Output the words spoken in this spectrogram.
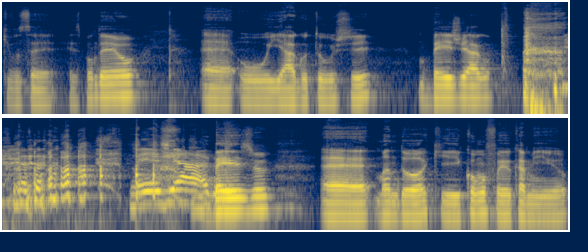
que você respondeu. É, o Iago Tucci, um beijo, Iago. beijo, Iago. Beijo. É, mandou aqui como foi o caminho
